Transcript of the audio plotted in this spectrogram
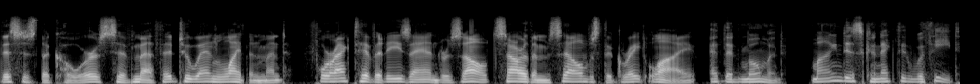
This is the coercive method to enlightenment, for activities and results are themselves the great lie. At that moment, mind is connected with heat.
